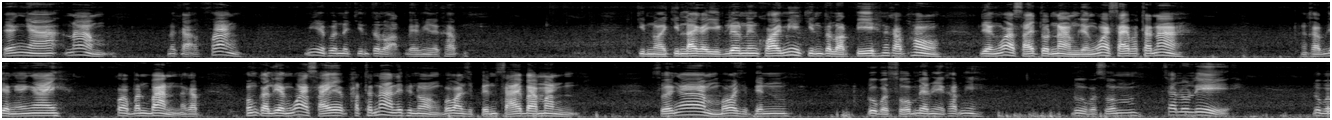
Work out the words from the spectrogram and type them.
แปลงหญ้าน้ำนะครับฟางมีเพิ่นได้กินตลอดแบบนี้นะครับ กินหน่อยกินไรก็อีกเรื่องหนึ่งควายมีกินตลอดปีนะครับเฮา เลี้ยงว่าสายต้นน้ำเลี้ยงว่าสายพัฒนานะครับเลี้ยงง่ายๆก็บ้านๆนะครับ ผมก็เลี้ยงว่าสายพัฒนาในพี่น้องบ่ว่าสิเป็นสายบามัน สวยงามบ่ว่าสิเป็นลูกผสมแบบนี้ครับนี่ลูกผสมชาโลเล่ลูกผ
